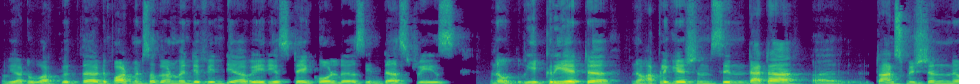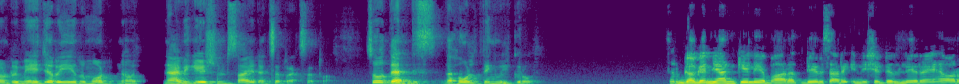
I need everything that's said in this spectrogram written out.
We have to work with the departments of government of india various stakeholders industries you know create uh, you know applications in data uh, transmission you know, imagery remote you know, navigation side etc etc so then this the whole thing will grow. Sir, Gaganyaan के लिए भारत ढेर सारे इनिशिएटिव ले रहे हैं और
